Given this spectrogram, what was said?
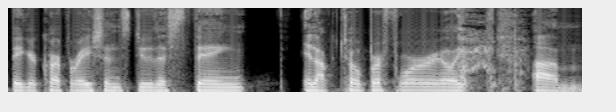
bigger corporations, do this thing in October for like um,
